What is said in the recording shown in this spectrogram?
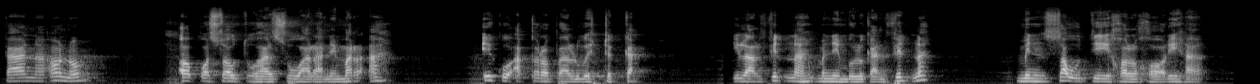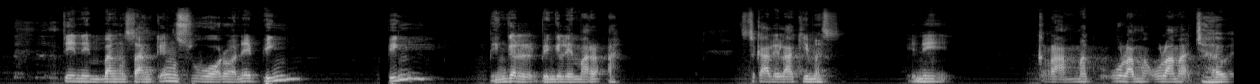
kana ono apa sautuha suarane mar'ah iku akraba luwih dekat. Ilal fitnah menimbulkan fitnah min sauti khalkhariha tinimbang saking suarane bing bing binggel binggel mar'ah. Sekali lagi mas ini keramat ulama-ulama Jawa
